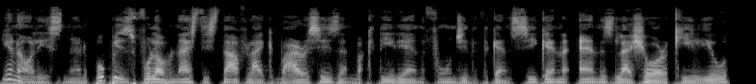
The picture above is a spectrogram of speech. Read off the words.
You know, listener, poop is full of nasty stuff like viruses and bacteria and fungi that can sicken and slash or kill you.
